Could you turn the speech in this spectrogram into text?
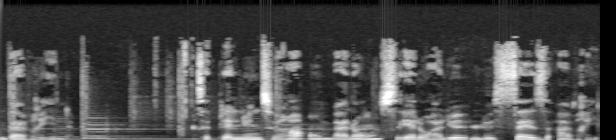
d'avril. Cette pleine lune sera en balance et elle aura lieu le 16 avril.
